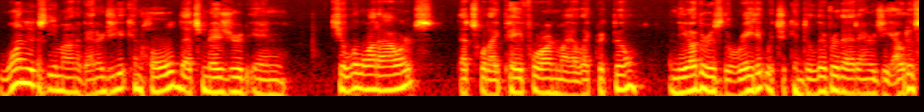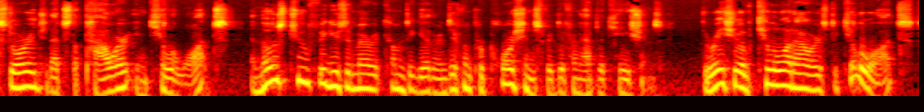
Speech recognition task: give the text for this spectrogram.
One is the amount of energy it can hold, that's measured in kilowatt hours. That's what I pay for on my electric bill. And the other is the rate at which you can deliver that energy out of storage. That's the power in kilowatts. And those two figures of merit come together in different proportions for different applications. The ratio of kilowatt hours to kilowatts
